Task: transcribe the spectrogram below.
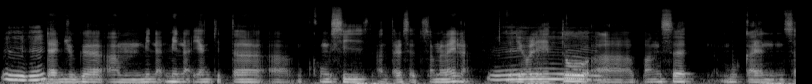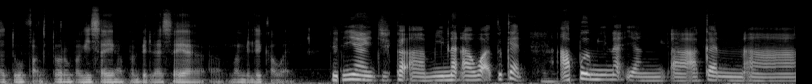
Mhm. dan juga um, minat-minat yang kita um, kongsi antara satu sama lain lah. Jadi oleh itu Hmm. uh, bangsa bukan satu faktor bagi saya apabila saya uh, memilih kawan. Jadi yang cakap uh, minat awak tu kan, Hmm. apa minat yang uh, akan uh,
